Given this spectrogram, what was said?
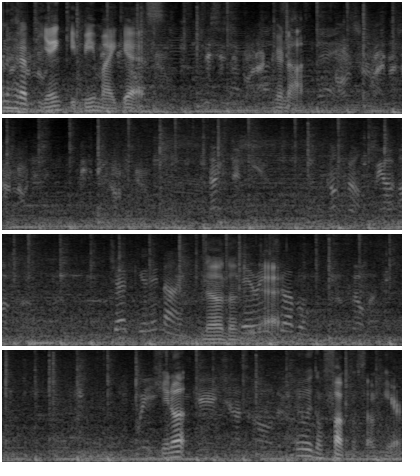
All If you want to head up to Yankee, be my guest. This is Dvorak. You're not. All survivors are loaded. Lifting off now. Tungsten here. Confirm. We are outbound. Check unit 9. No, don't do in that. trouble. You know what? engage as ordered. Maybe we can fuck with them here.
